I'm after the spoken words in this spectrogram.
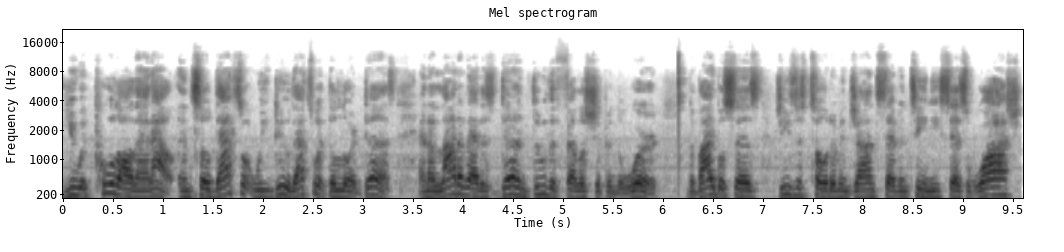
you would pull all that out. And so that's what we do. That's what the Lord does. And a lot of that is done through the fellowship in the Word. The Bible says, Jesus told him in John 17, He says, Wash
